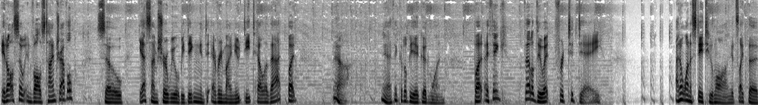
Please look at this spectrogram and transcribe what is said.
it also involves time travel. So yes, I'm sure we will be digging into every minute detail of that, but yeah, yeah, I think it'll be a good one. But I think that'll do it for today. I don't want to stay too long. It's like the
